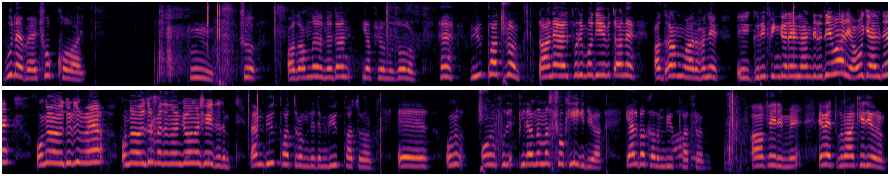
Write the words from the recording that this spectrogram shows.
Bu ne be? Çok kolay. Hmm, şu adamları neden yapıyorsunuz oğlum? He, büyük patron. Tane El Primo diye bir tane adam var. Hani e, Griffin görevlendirdiği var ya o geldi. Onu öldürdüm ve onu öldürmeden önce ona şey dedim. Ben büyük patronum dedim. Büyük patron. E, onu, onun pl- planımız çok iyi gidiyor. Gel bakalım büyük patron. Aferin mi? Evet bunu hak ediyorum.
